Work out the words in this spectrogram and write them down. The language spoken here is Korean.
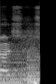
viraj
